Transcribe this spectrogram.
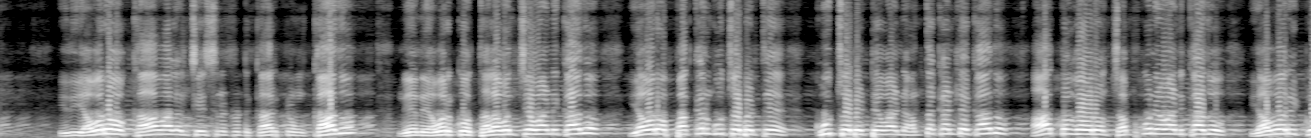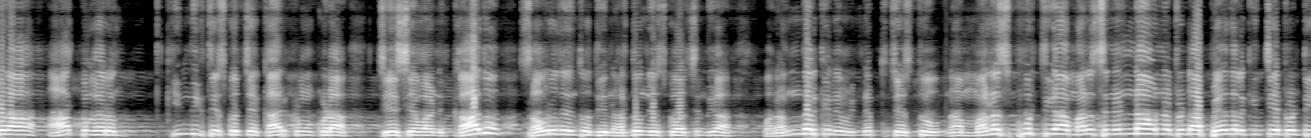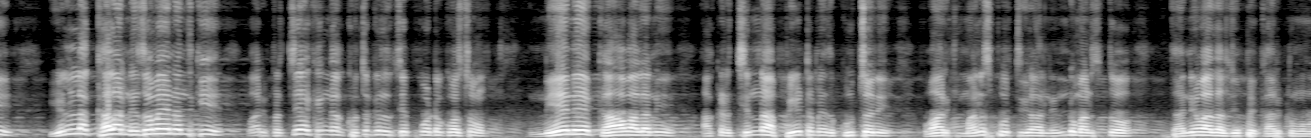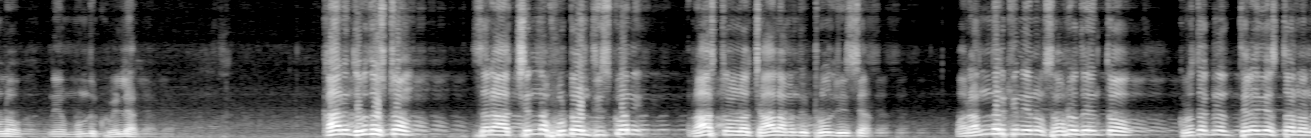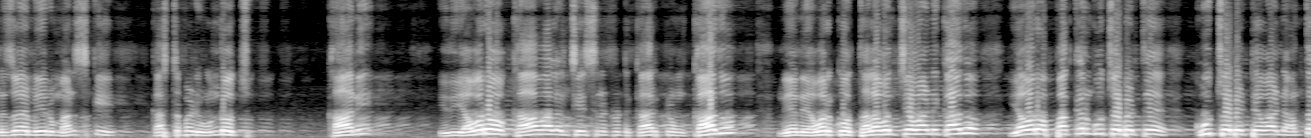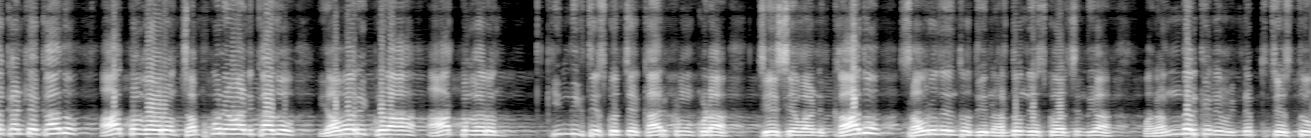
ఇది ఎవరో కావాలని చేసినటువంటి కార్యక్రమం కాదు. నేను ఎవరికో తల వంచేవాడిని కాదు. ఎవరో పక్కన కూర్చోబెడితే కూర్చోబెట్టేవాడిని అంతకంటే కాదు. ఆత్మగౌరవం చంపుకునేవాడిని కాదు. ఎవరికి కూడా ఆత్మగౌరవం కిందికి తీసుకొచ్చే కార్యక్రమం కూడా చేసేవాడిని కాదు. సౌహృదయంతో దీన్ని అర్థం చేసుకోవాల్సిందిగా వారందరికీ నేను విజ్ఞప్తి చేస్తూ నా మనస్ఫూర్తిగా మనసు నిండా ఉన్నటువంటి ఆ పేదలకు ఇచ్చేటువంటి ఇళ్ళ కళ నిజమైనందుకు వారికి ప్రత్యేకంగా కృతజ్ఞతలు చెప్పుకోవడం కోసం నేనే కావాలని అక్కడ చిన్న పీట మీద కూర్చొని వారికి మనస్ఫూర్తిగా నిండు మనసుతో ధన్యవాదాలు చెప్పే కార్యక్రమంలో నేను ముందుకు వెళ్ళాను. కానీ దురదృష్టం సరే ఆ చిన్న ఫోటోని తీసుకొని రాష్ట్రంలో చాలామంది ట్రోల్ చేశారు. వారందరికీ నేను సహృదయంతో కృతజ్ఞత తెలియజేస్తాను. నిజమే మీరు మనసుకి కష్టపడి ఉండొచ్చు. కానీ ఇది ఎవరో కావాలని చేసినటువంటి కార్యక్రమం కాదు. నేను ఎవరికో తల వంచేవాడిని కాదు. ఎవరో పక్కన కూర్చోబెడితే కూర్చోబెట్టేవాడిని అంతకంటే కాదు. ఆత్మగౌరవం చంపుకునేవాడిని కాదు. ఎవరికి కూడా ఆత్మగౌరవం కిందికి తీసుకొచ్చే కార్యక్రమం కూడా చేసేవాడిని కాదు. సౌహృదయంతో దీన్ని అర్థం చేసుకోవాల్సిందిగా వారందరికీ నేను విజ్ఞప్తి చేస్తూ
